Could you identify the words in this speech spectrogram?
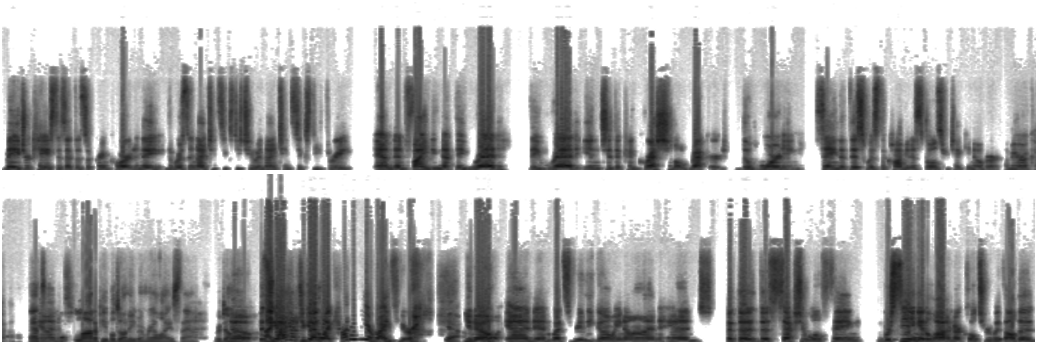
major cases at the Supreme Court, and they there was in 1962 and 1963, and then finding that they read they read into the congressional record the warning saying that this was the communist goals for taking over America. That's and, a lot of people don't even realize that. Or don't. No, but see, I, I have to kind of like, how did we arrive here? Yeah, you know, and and what's really going on, and but the the sexual thing. We're seeing it a lot in our culture with all the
